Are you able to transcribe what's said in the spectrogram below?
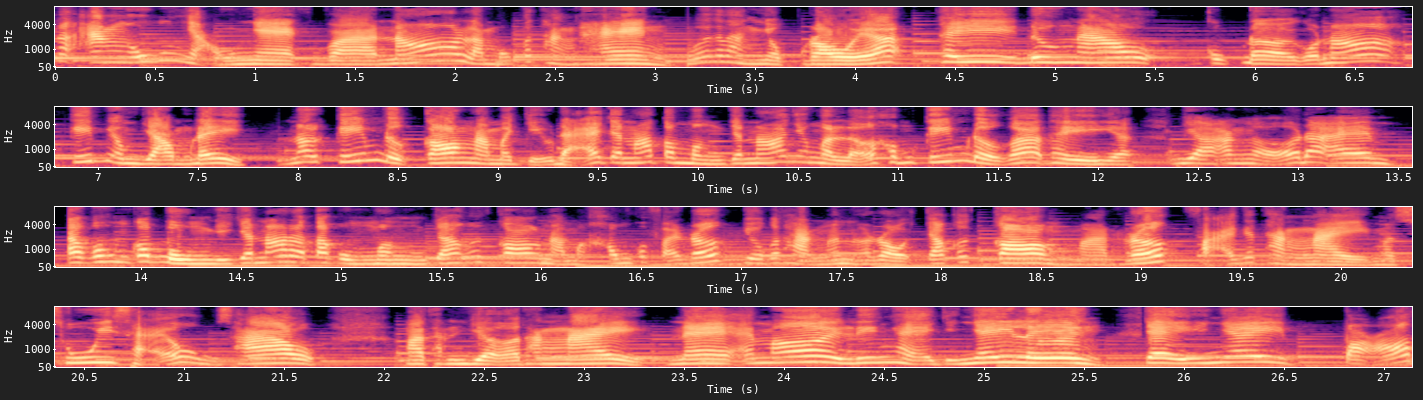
nó ăn uống nhậu nhạt và nó là một cái thằng hàng với cái thằng nhục rồi á, thì đường nào cuộc đời của nó kiếm vòng vòng đi. Nó kiếm được con nào mà chịu đẻ cho nó, tao mừng cho nó, nhưng mà lỡ không kiếm được á, thì à, giờ ăn ở đó em. Tao cũng không có buồn gì cho nó đâu, tao cũng mừng cho cái con nào mà không có phải rớt vô cái thằng đó nữa. Rồi cho cái con mà rớt phải cái thằng này mà xui xẻo làm sao mà thành vợ thằng này. Nè, em ơi, liên hệ chị nhi liền. Chị nhi bỏ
